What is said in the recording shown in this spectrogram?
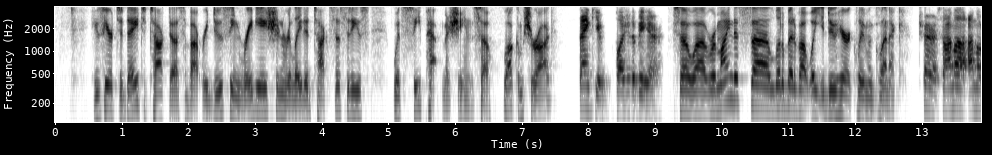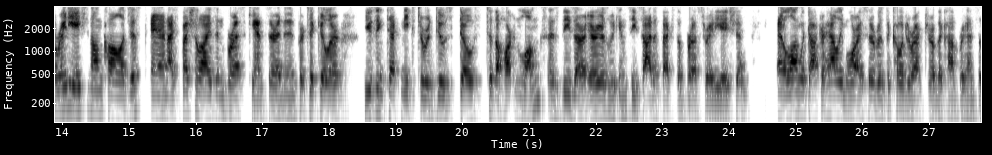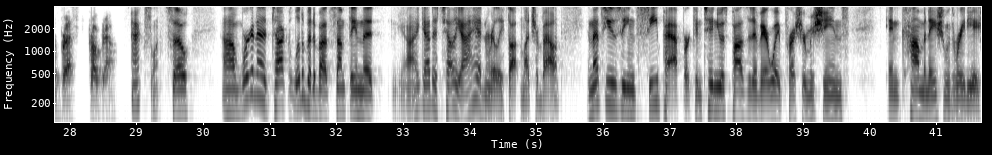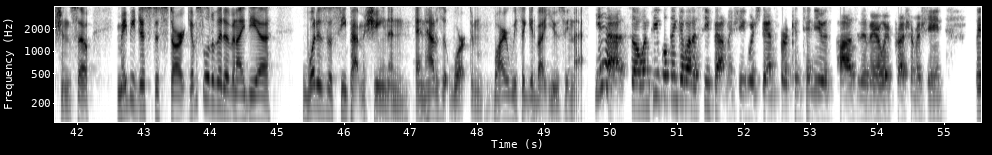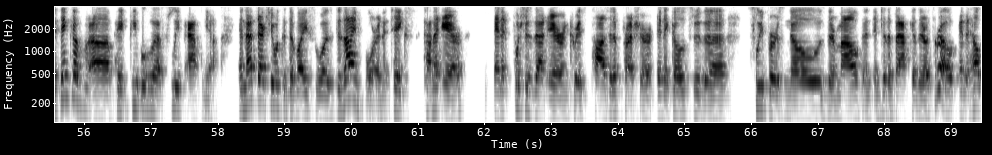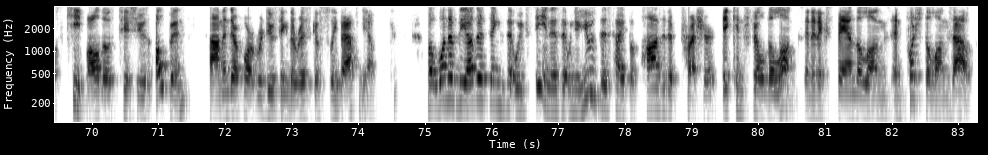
He's here today to talk to us about reducing radiation related toxicities with CPAP machines. So, welcome, Chirag. Thank you. Pleasure to be here. So, uh, remind us uh, a little bit about what you do here at Cleveland Clinic. Sure. So I'm a I'm a radiation oncologist and I specialize in breast cancer and in particular using techniques to reduce dose to the heart and lungs as these are areas we can see side effects of breast radiation. And along with Dr. Halle Moore, I serve as the co-director of the Comprehensive Breast Program. Excellent. So um, we're going to talk a little bit about something that you know, I got to tell you I hadn't really thought much about, and that's using CPAP or continuous positive airway pressure machines in combination with radiation. So maybe just to start, give us a little bit of an idea. What is a CPAP machine and, and how does it work and why are we thinking about using that? Yeah, so when people think about a CPAP machine, which stands for continuous positive airway pressure machine, they think of uh, people who have sleep apnea. And that's actually what the device was designed for. And it takes kind of air and it pushes that air and creates positive pressure and it goes through the sleeper's nose, their mouth, and into the back of their throat. And it helps keep all those tissues open um, and therefore reducing the risk of sleep apnea. But one of the other things that we've seen is that when you use this type of positive pressure, it can fill the lungs and it expand the lungs and push the lungs out.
